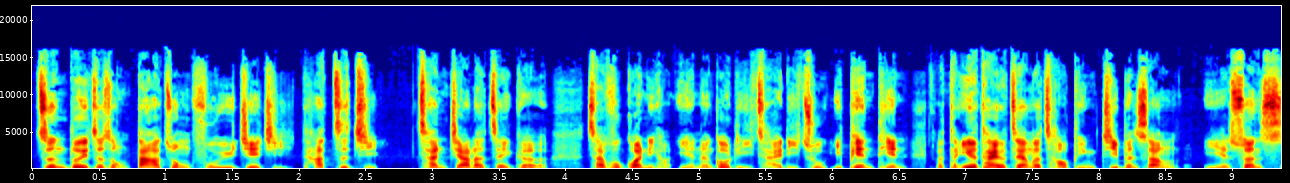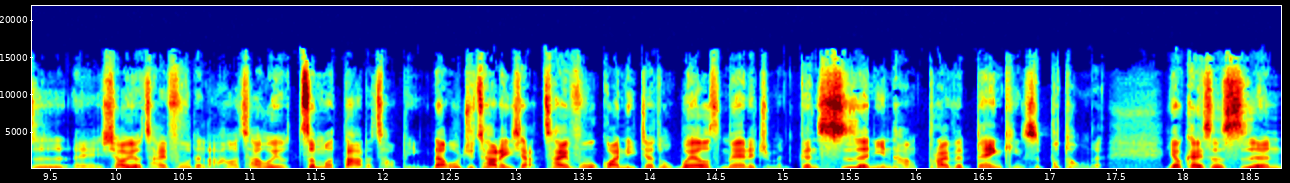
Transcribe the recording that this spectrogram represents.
针对这种大众富裕阶级他自己。参加了这个财富管理哈，也能够理财理出一片天。那他因为他有这样的草坪，基本上也算是诶小有财富的了哈，才会有这么大的草坪。那我去查了一下，财富管理叫做 wealth management，跟私人银行 private banking 是不同的。要开设私人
